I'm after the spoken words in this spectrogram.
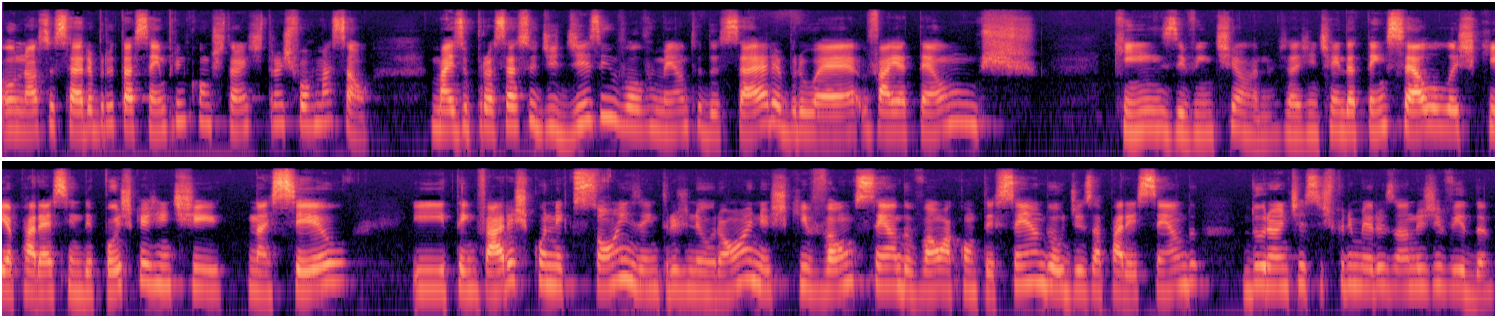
O nosso cérebro está sempre em constante transformação mas o processo de desenvolvimento do cérebro é vai até uns 15, 20 anos. A gente ainda tem células que aparecem depois que a gente nasceu e tem várias conexões entre os neurônios que vão sendo, vão acontecendo ou desaparecendo durante esses primeiros anos de vida.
